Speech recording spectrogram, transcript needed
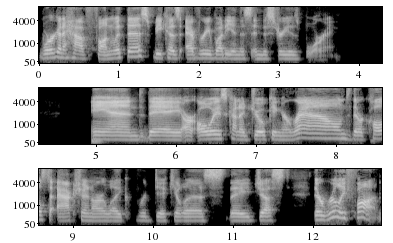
we're going to have fun with this because everybody in this industry is boring. And they are always kind of joking around. Their calls to action are like ridiculous. They just, they're really fun.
